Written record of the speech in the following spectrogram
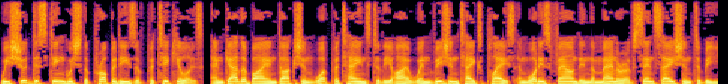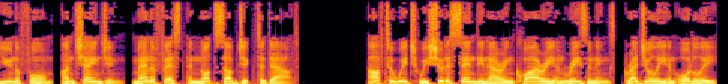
We should distinguish the properties of particulars, and gather by induction what pertains to the eye when vision takes place and what is found in the manner of sensation to be uniform, unchanging, manifest and not subject to doubt after which we should ascend in our inquiry and reasonings, gradually and orderly,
